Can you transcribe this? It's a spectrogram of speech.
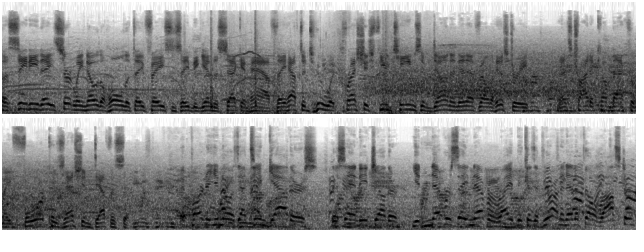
A CD, they certainly know the hole that they face as they begin the second half. They have to do what precious few teams have done in NFL history. That's try to come back from a four-possession deficit. Partner, you know as that team gathers, they're saying to each other, you never say never, right? Because if you're on an NFL roster,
